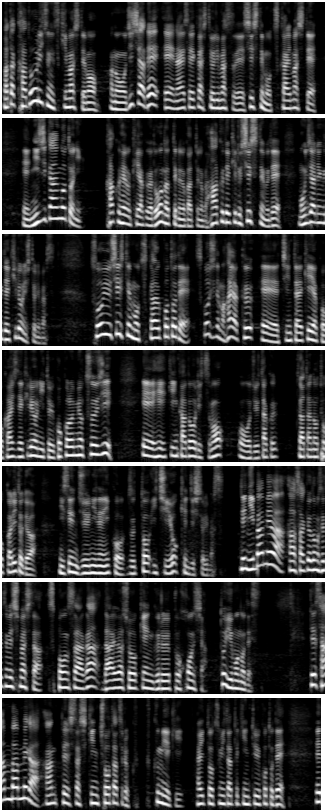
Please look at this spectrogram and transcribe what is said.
また稼働率につきましてもあの自社で内製化しておりますシステムを使いまして2時間ごとに各部の契約がどうなっているのかっていうのが把握できるシステムでモニタリングできるようにしております。そういうシステムを使うことで少しでも早く、え賃貸契約を開始できるようにという試みを通じ、え平均稼働率も住宅型の特化リートでは2012年以降ずっと1位を堅持しております。で2番目は先ほども説明しましたスポンサーが大和証券グループ本社というものです。で3番目が安定した資金調達力含み益配当積立金ということで、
